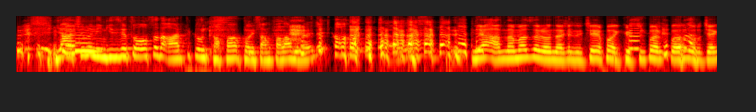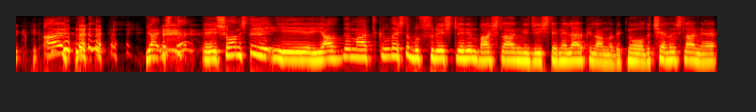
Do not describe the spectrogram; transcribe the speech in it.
ya şunun İngilizcesi olsa da article'ın kapağı koysam falan böyle. Tamam. ya anlamazlar onlar şimdi şey yapar kültür farkı falan olacak. Aynen. ya işte e, şu an işte e, yazdığım article'da işte bu süreçlerin başlangıcı işte neler planladık ne oldu challenge'lar ne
